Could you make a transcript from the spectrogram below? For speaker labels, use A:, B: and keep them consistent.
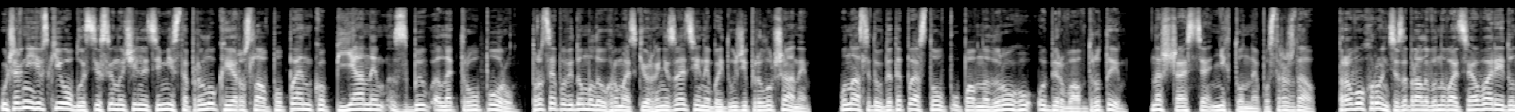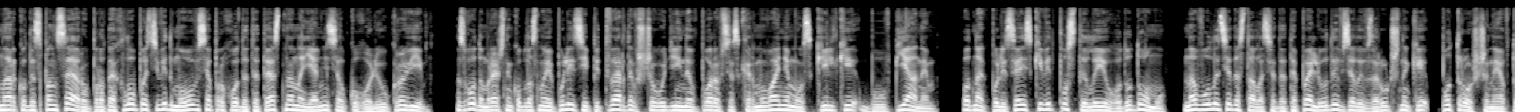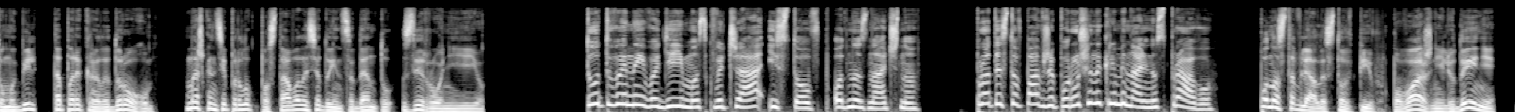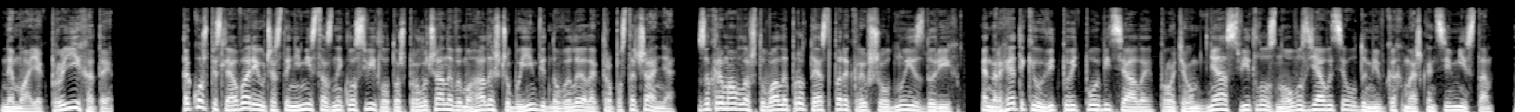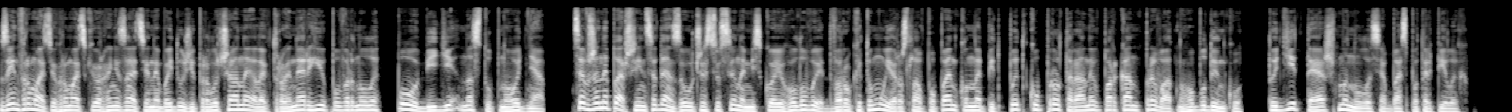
A: У Чернігівській області син очільниці міста Прилуки Ярослав Попенко п'яним збив електроопору. Про це повідомили у громадській організації небайдужі прилучани. Унаслідок ДТП стовп упав на дорогу, обірвав дроти. На щастя, ніхто не постраждав. Правоохоронці забрали винуватця аварії до наркодиспансеру, проте хлопець відмовився проходити тест на наявність алкоголю у крові. Згодом речник обласної поліції підтвердив, що водій не впорався з кермуванням, оскільки був п'яним. Однак поліцейські відпустили його додому. На вулиці, де сталося ДТП, люди взяли в заручники потрощений автомобіль та перекрили дорогу. Мешканці прилук поставилися до інциденту з іронією.
B: Тут винний водій москвича і стовп однозначно. Проти стовпа вже порушили кримінальну справу.
A: Понаставляли стовпів поважній людині, нема як проїхати. Також після аварії у частині міста зникло світло, тож прилучани вимагали, щоб їм відновили електропостачання. Зокрема, влаштували протест, перекривши одну із доріг. Енергетики у відповідь пообіцяли, протягом дня світло знову з'явиться у домівках мешканців міста. За інформацією громадської організації Небайдужі прилучани електроенергію повернули по обіді наступного дня. Це вже не перший інцидент за участю сина міської голови. Два роки тому Ярослав Попенко на підпитку протаранив паркан приватного будинку. Тоді теж минулося без потерпілих.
